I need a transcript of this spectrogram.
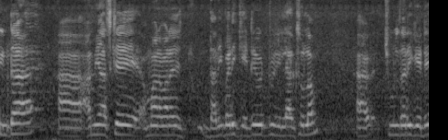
দিনটা। আমি আজকে আমার মানে দাড়ি বাড়ি কেটে একটু রিল্যাক্স হলাম, আর চুল দাড়ি কেটে।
